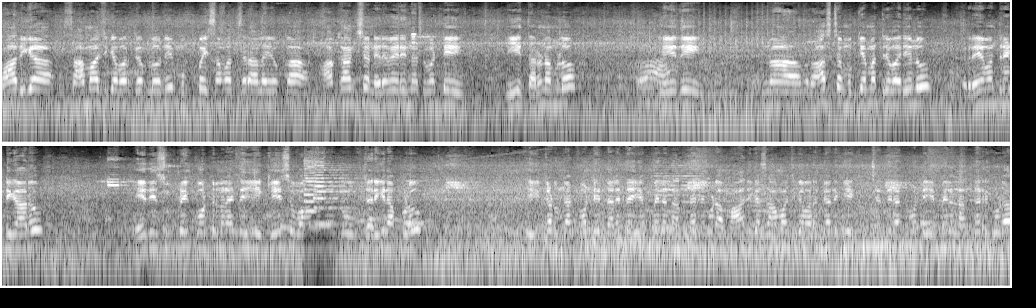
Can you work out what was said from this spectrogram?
మాదిగా సామాజిక వర్గంలోని ముప్పై సంవత్సరాల యొక్క ఆకాంక్ష నెరవేరినటువంటి ఈ తరుణంలో ఏది రాష్ట్ర ముఖ్యమంత్రి వర్యులు రేవంత్ రెడ్డి గారు ఏది సుప్రీంకోర్టులోనైతే ఈ కేసు వాదనకు జరిగినప్పుడు ఇక్కడ ఉన్నటువంటి దళిత ఎమ్మెల్యేలందరినీ కూడా మాదిగ సామాజిక వర్గానికి చెందినటువంటి ఎమ్మెల్యేలందరినీ కూడా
